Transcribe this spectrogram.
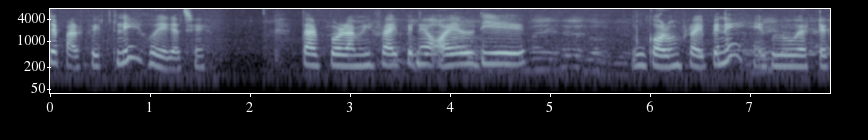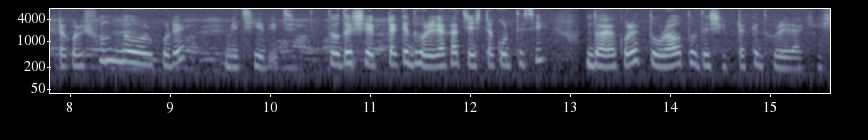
যে পারফেক্টলি হয়ে গেছে। তারপর আমি ফ্রাই প্যানে অয়েল দিয়ে, গরম ফ্রাই প্যানে এগুলো একটা একটা করে সুন্দর করে বিছিয়ে দিচ্ছি। তোদের শেপটাকে ধরে রাখার চেষ্টা করতেছি। দয়া করে তোরাও তোদের শেপটাকে ধরে রাখিস।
